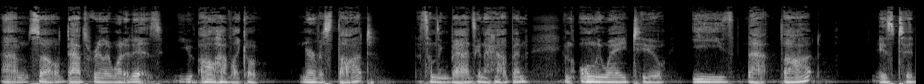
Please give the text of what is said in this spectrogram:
Um, so that's really what it is. You all have like a nervous thought that something bad's going to happen. And the only way to ease that thought is to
